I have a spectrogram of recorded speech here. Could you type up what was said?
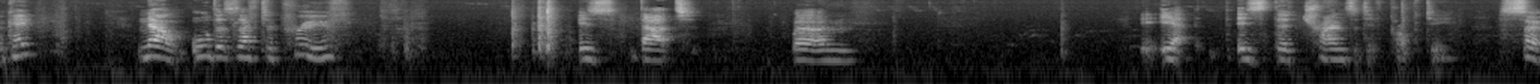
Okay? Now, all that's left to prove is that, um, yeah, is the transitive property. So,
